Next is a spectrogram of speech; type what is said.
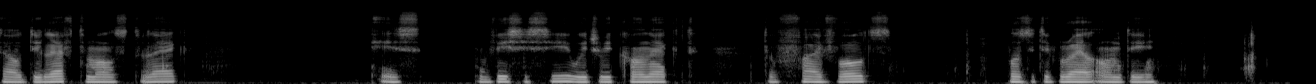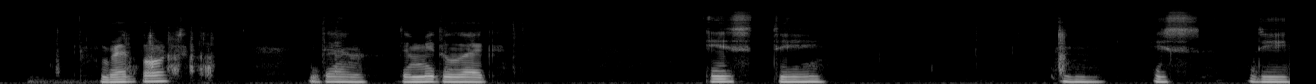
so the leftmost leg is VCC which we connect to 5 volts positive rail on the breadboard. Then the middle leg is the um, is the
